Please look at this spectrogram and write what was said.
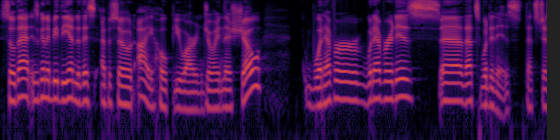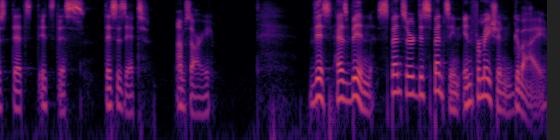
so that is going to be the end of this episode. I hope you are enjoying this show. Whatever, whatever it is, uh, that's what it is. That's just that's it's this. This is it. I'm sorry. This has been Spencer dispensing information. Goodbye.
